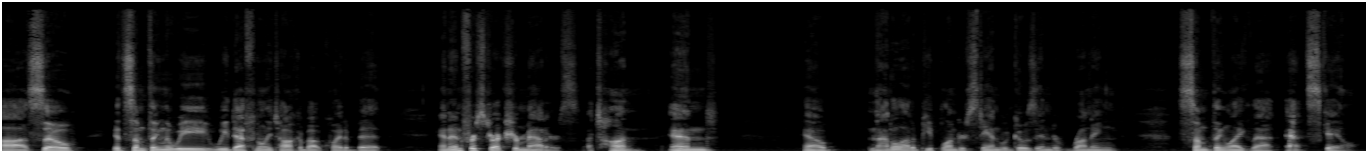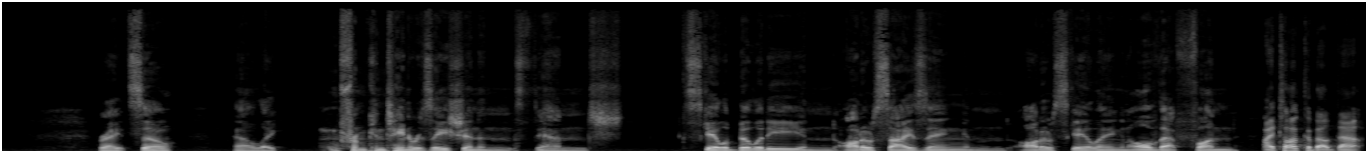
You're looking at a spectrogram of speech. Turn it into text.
Uh, so it's something that we we definitely talk about quite a bit. And infrastructure matters a ton. And you know, not a lot of people understand what goes into running something like that at scale. Right? So, know, like from containerization and and scalability and auto sizing and auto scaling and all of that fun. I talk about that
